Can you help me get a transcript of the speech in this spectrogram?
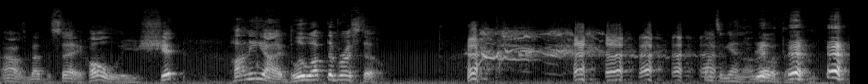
I was about to say, holy shit, honey, I blew up the Bristow. Once again, I'll go with that. One.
